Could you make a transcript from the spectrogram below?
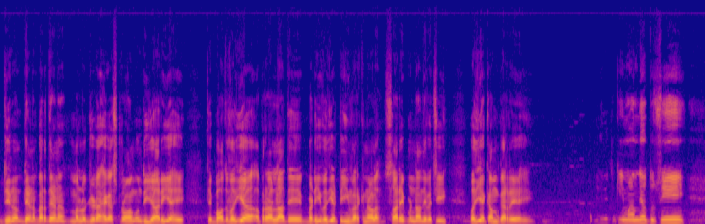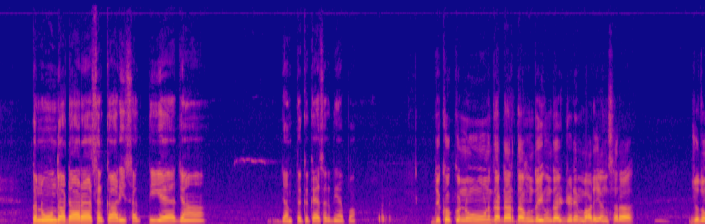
ਦਿਨ ਦਿਨ ਬਰ ਦਿਨ ਮਤਲਬ ਜਿਹੜਾ ਹੈਗਾ ਸਟਰੋਂਗ ਹੁੰਦੀ ਜਾ ਰਹੀ ਹੈ ਇਹ ਤੇ ਬਹੁਤ ਵਧੀਆ ਉਪਰਾਲਾ ਤੇ ਬੜੀ ਵਧੀਆ ਟੀਮ ਵਰਕ ਨਾਲ ਸਾਰੇ ਪਿੰਡਾਂ ਦੇ ਵਿੱਚ ਹੀ ਵਧੀਆ ਕੰਮ ਕਰ ਰਹੇ ਆ ਇਹ। ਇਹਦੇ ਵਿੱਚ ਕੀ ਮੰਨਦੇ ਹੋ ਤੁਸੀਂ? ਕਾਨੂੰਨ ਦਾ ਡਰ ਹੈ ਸਰਕਾਰੀ ਸਖਤੀ ਹੈ ਜਾਂ ਜਨਤਕ ਕਹਿ ਸਕਦੇ ਹਾਂ ਆਪਾਂ? ਦੇਖੋ ਕਾਨੂੰਨ ਦਾ ਡਰ ਤਾਂ ਹੁੰਦਾ ਹੀ ਹੁੰਦਾ ਜਿਹੜੇ ਮਾੜੇ ਅਨਸਰ ਆ ਜਦੋਂ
